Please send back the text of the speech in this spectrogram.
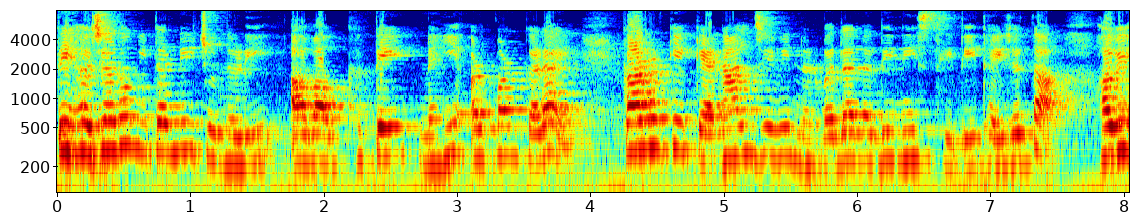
તે હજારો મીટરની ચુંદડી આવા વખતે નહીં અર્પણ કરાય, કારણ કે કેનાલ જેવી નર્મદા નદીની સ્થિતિ થઈ જતા હવે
